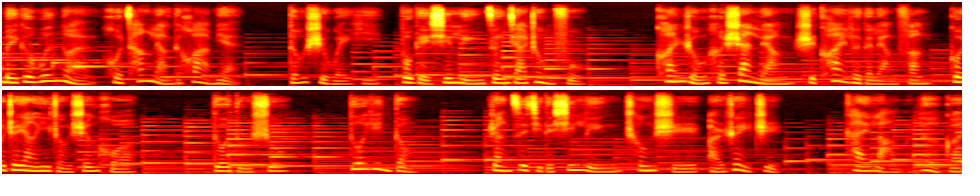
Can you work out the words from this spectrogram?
每个温暖或苍凉的画面，都是唯一，不给心灵增加重负。宽容和善良是快乐的良方。过这样一种生活，多读书，多运动，让自己的心灵充实而睿智、开朗、乐观。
